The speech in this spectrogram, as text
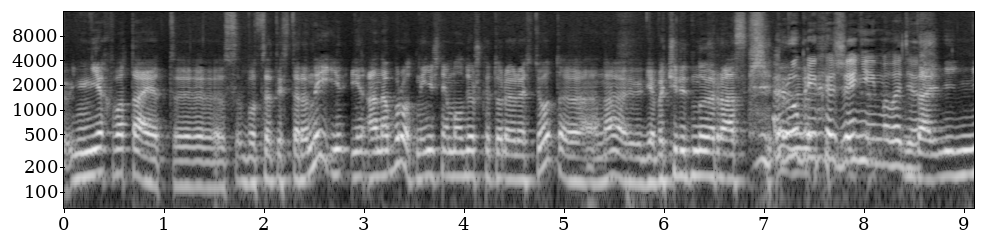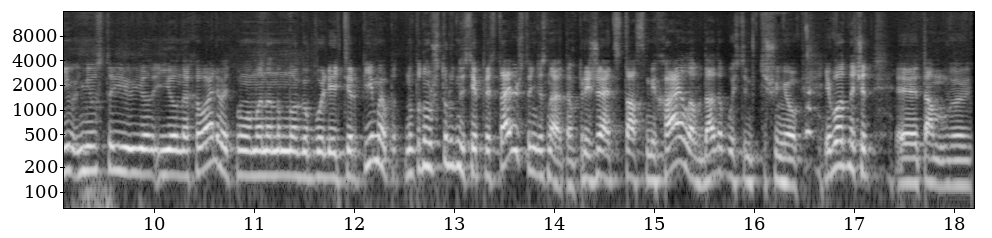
не хватает э, с, вот с этой стороны, и, и, а наоборот, нынешняя молодежь, которая растет, э, она, я в очередной раз... Э, Рубрика «Женя и молодежь». Да, не, не, не устаю ее, ее нахваливать, по-моему, она намного более терпимая, ну, потому что трудно себе представить, что, не знаю, там приезжает Стас Михайлов, да, допустим, в Кишинев, и вот, значит, э, там, э,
